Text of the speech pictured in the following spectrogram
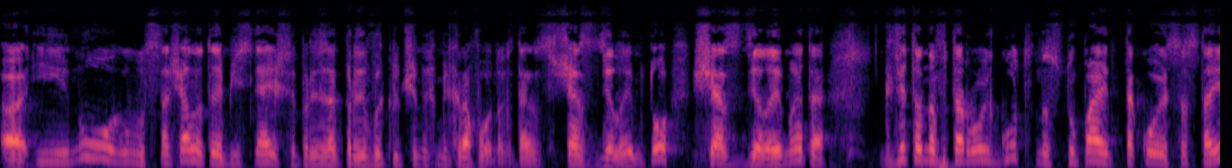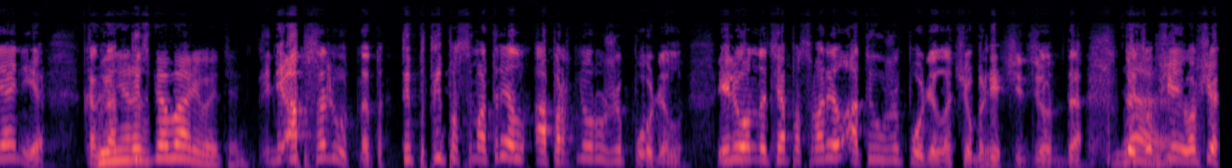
э, и, ну, сначала ты объясняешься при, при выключенных микрофонах. Да, сейчас сделаем то, сейчас сделаем это. Где-то на второй год наступает такое состояние, когда... Вы не ты... разговариваете. Абсолютно. Ты ты, ты посмотрел, а партнер уже понял. Или он на тебя посмотрел, а ты уже понял, о чем речь идет, да. да. То есть вообще, вообще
